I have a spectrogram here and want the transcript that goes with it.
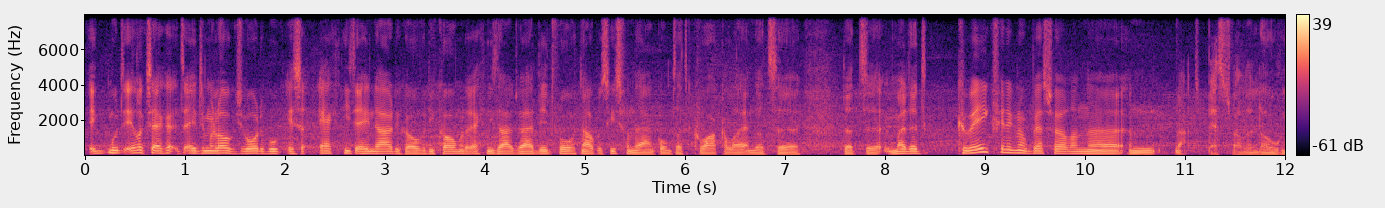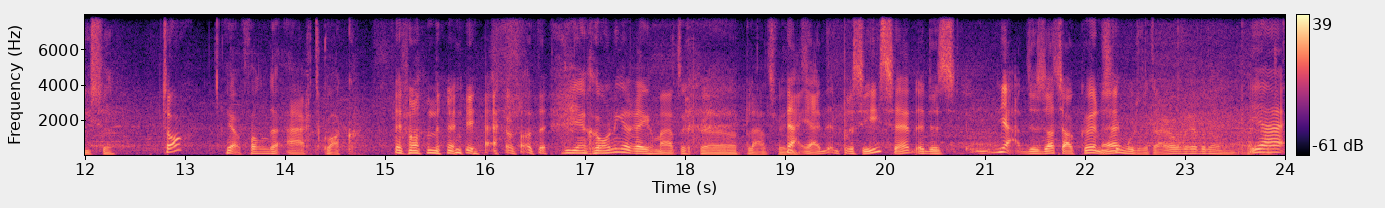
ik moet eerlijk zeggen, het etymologisch woordenboek is er echt niet eenduidig over. Die komen er echt niet uit waar dit woord nou precies vandaan komt. Dat kwakkelen en dat... eh, dat eh, maar dat kweek vind ik nog best wel een... eh, een nou, best wel een logische... Toch? Ja, van de aardkwak. Eh, ja, Die in Groningen regelmatig eh, plaatsvindt. nou ja, precies. Hè. Dus, ja, dus dat zou kunnen. Misschien moeten we het daarover hebben dan. de Ja.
